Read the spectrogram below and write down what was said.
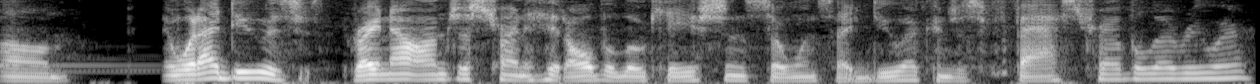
Um, and what i do is right now i'm just trying to hit all the locations so once i do i can just fast travel everywhere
